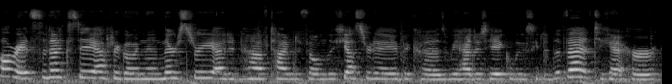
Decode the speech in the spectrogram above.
Alright, so the next day after going to the nursery, I didn't have time to film this yesterday because we had to take Lucy to the vet to get her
